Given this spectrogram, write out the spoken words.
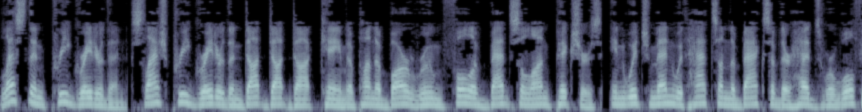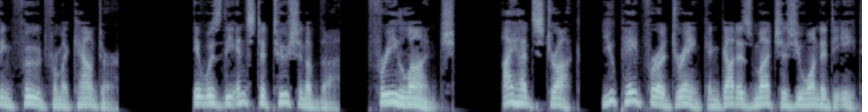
less than pre greater than slash pre greater than dot dot dot came upon a bar room full of bad salon pictures, in which men with hats on the backs of their heads were wolfing food from a counter. It was the institution of the free lunch I had struck. You paid for a drink and got as much as you wanted to eat.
